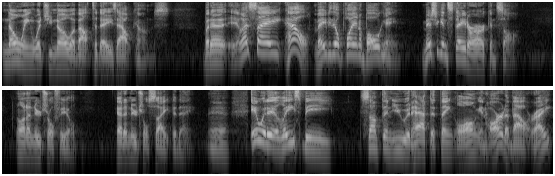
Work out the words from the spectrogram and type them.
knowing what you know about today's outcomes, but uh, let's say, hell, maybe they'll play in a bowl game. Michigan State or Arkansas on a neutral field at a neutral site today. Yeah. It would at least be something you would have to think long and hard about, right?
